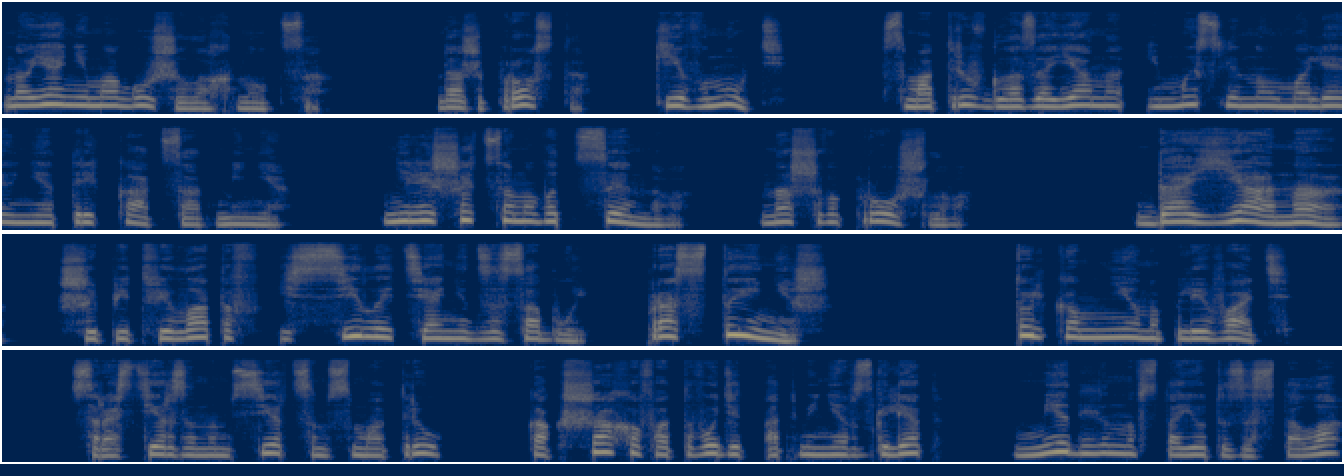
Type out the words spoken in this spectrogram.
Но я не могу шелохнуться. Даже просто кивнуть. Смотрю в глаза Яна и мысленно умоляю не отрекаться от меня, не лишать самого ценного, нашего прошлого. «Да, Яна!» — шипит Филатов и с силой тянет за собой. «Простынешь!» Только мне наплевать. С растерзанным сердцем смотрю, как Шахов отводит от меня взгляд, медленно встает из-за стола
